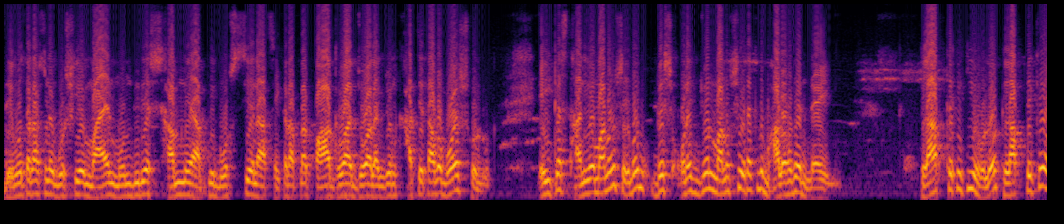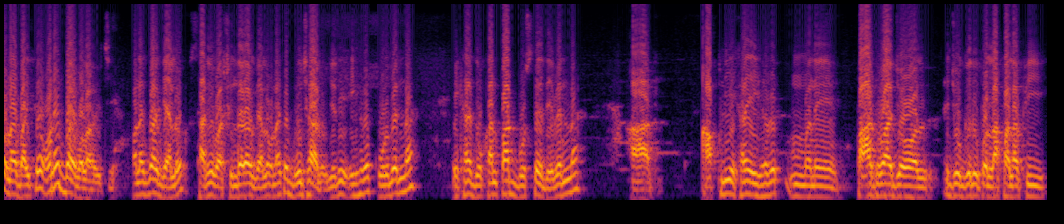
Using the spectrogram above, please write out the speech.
দেবতার আসলে বসিয়ে মায়ের মন্দিরের সামনে আপনি বসছেন আর সেখানে আপনার পা ধোয়া জল একজন খাচ্ছে তারপর বয়স্ক হলো এইটা স্থানীয় মানুষ এবং বেশ অনেকজন মানুষই এটা কিন্তু ভালোভাবে নেয়নি। ক্লাব থেকে কি হলো? ক্লাব থেকে ওনার বাড়িতে অনেকবার বলা হয়েছে। অনেকবার গেল, স্থানীয় বাসিন্দারাও গেল, ওনাকে বোঝালো যদি এইভাবে করবেন না, এখানে দোকানপাট বসতে দেবেন না। আর আপনি এখানে এইভাবে মানে পা ধোয়া জল যোগ্যের উপর লাফালাফি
